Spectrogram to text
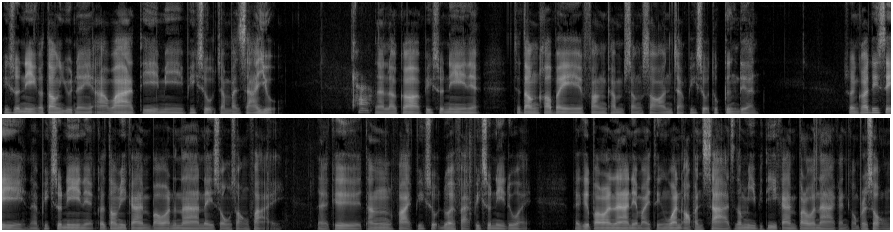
ภิกษุณีก็ต้องอยู่ในอาวาสที่มีภิกษุจำพรรษาอยู่แล้วก็ภิกษุณีเนี่ย จะต้องเข้าไปฟังคำสั่งสอนจากภิกษุทุกกึ่งเดือน ส่วนข้อที่4นะภิกษุณีเนี่ยก็ต้องมีการปวารณาในสงสองฝ่ายนะคือทั้งฝ่ายภิกษุด้วยฝ่ายภิกษุณีด้วยนะคือปวารณาเนี่ยหมายถึงวันออกพรรษาจะต้องมีพิธีการปวารณากันของพระสงฆ์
